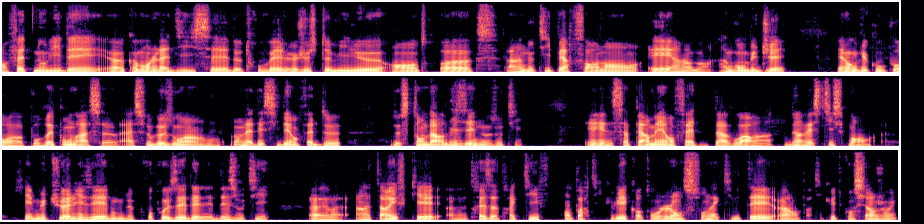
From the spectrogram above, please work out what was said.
En fait, nous, l'idée, euh, comme on l'a dit, c'est de trouver le juste milieu entre euh, un outil performant et un, bon budget. Et donc, du coup, pour, euh, pour répondre à ce, à ce besoin, on, a décidé en fait de, de, standardiser nos outils. Et ça permet en fait d'avoir un d'investissement qui est mutualisé et donc de proposer des, des outils à un tarif qui est très attractif, en particulier quand on lance son activité, en particulier de conciergerie.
